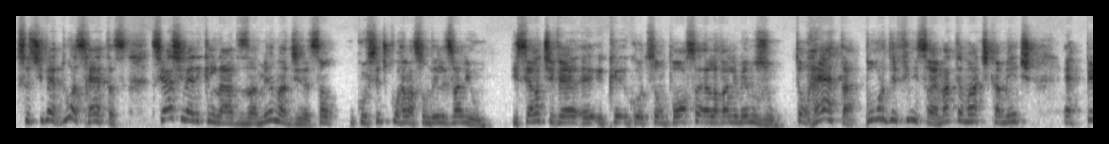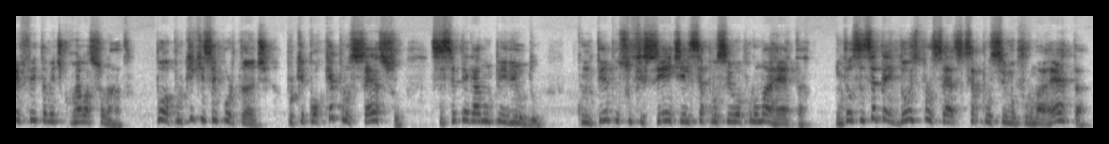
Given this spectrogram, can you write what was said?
se você tiver duas retas, se elas estiverem inclinadas na mesma direção, o coeficiente de correlação deles vale 1. E se ela tiver eh, eh, condição oposta, ela vale menos 1. Então, reta, por definição, é matematicamente, é perfeitamente correlacionado. Pô, por que, que isso é importante? Porque qualquer processo, se você pegar num período com tempo suficiente, ele se aproxima por uma reta. Então, se você tem dois processos que se aproximam por uma reta,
